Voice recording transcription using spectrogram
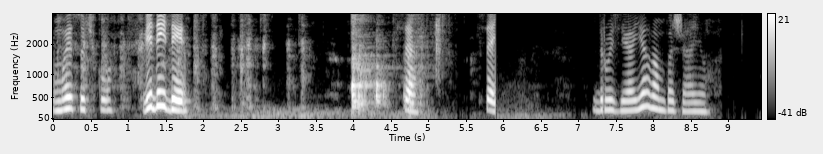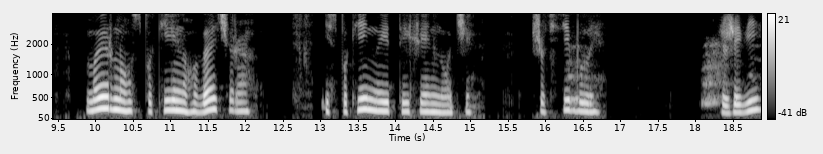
у мисочку. Відійди. Все. Все. Друзі, а я вам бажаю мирного, спокійного вечора і спокійної тихої ночі, щоб всі були живі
